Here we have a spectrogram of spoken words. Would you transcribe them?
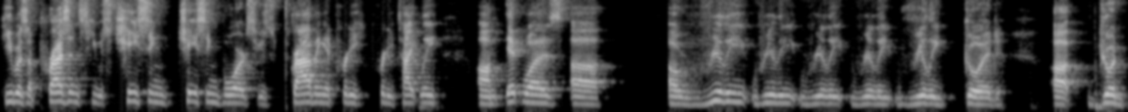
he was a presence. He was chasing chasing boards. He was grabbing it pretty pretty tightly. Um, it was a a really really really really really good uh good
